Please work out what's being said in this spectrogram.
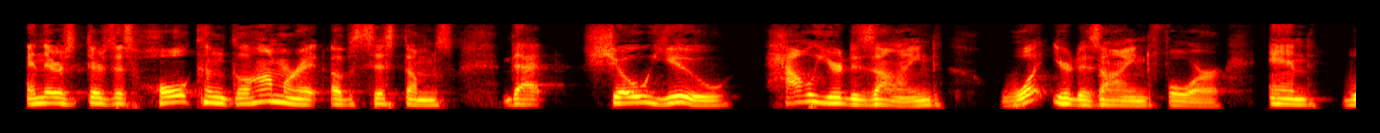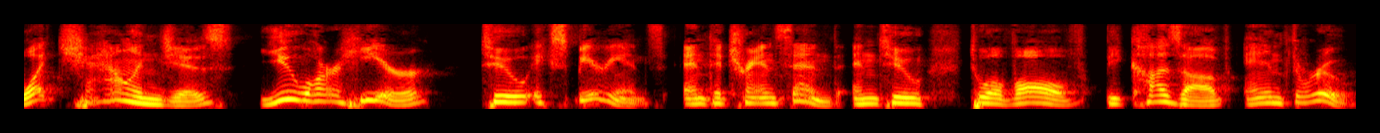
And there's, there's this whole conglomerate of systems that show you how you're designed, what you're designed for, and what challenges you are here to experience and to transcend and to, to evolve because of and through.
